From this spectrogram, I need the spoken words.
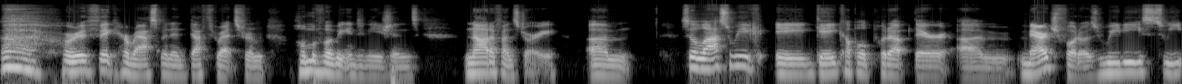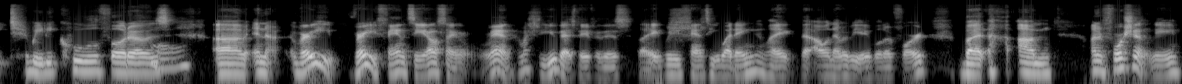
uh, horrific harassment and death threats from homophobic Indonesians. Not a fun story. Um, So last week, a gay couple put up their um, marriage photos, really sweet, really cool photos, um, and very, very fancy. I was like, man, how much do you guys pay for this? Like, really fancy wedding, like that I'll never be able to afford. But um, unfortunately,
